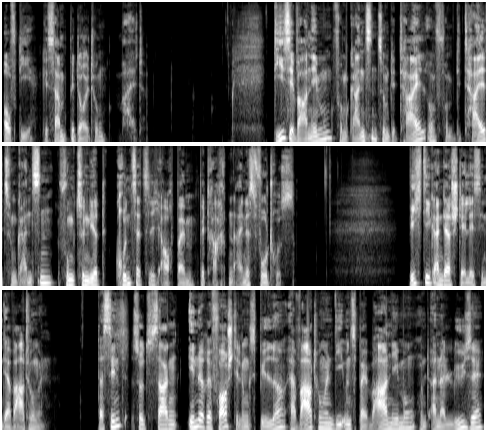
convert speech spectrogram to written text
auf die Gesamtbedeutung Wald. Diese Wahrnehmung vom Ganzen zum Detail und vom Detail zum Ganzen funktioniert grundsätzlich auch beim Betrachten eines Fotos. Wichtig an der Stelle sind Erwartungen. Das sind sozusagen innere Vorstellungsbilder, Erwartungen, die uns bei Wahrnehmung und Analyse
